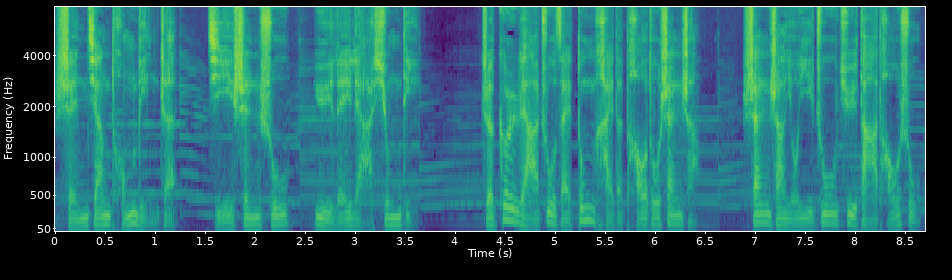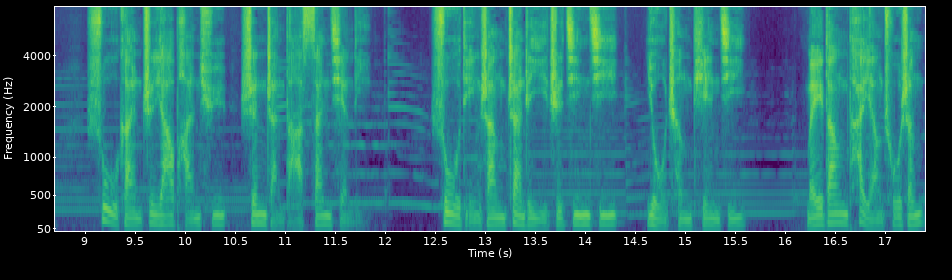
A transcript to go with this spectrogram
神将统领着，即申叔、玉垒俩兄弟。这哥俩住在东海的桃头山上，山上有一株巨大桃树，树干枝丫盘曲，伸展达三千里。树顶上站着一只金鸡，又称天鸡。每当太阳出生，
